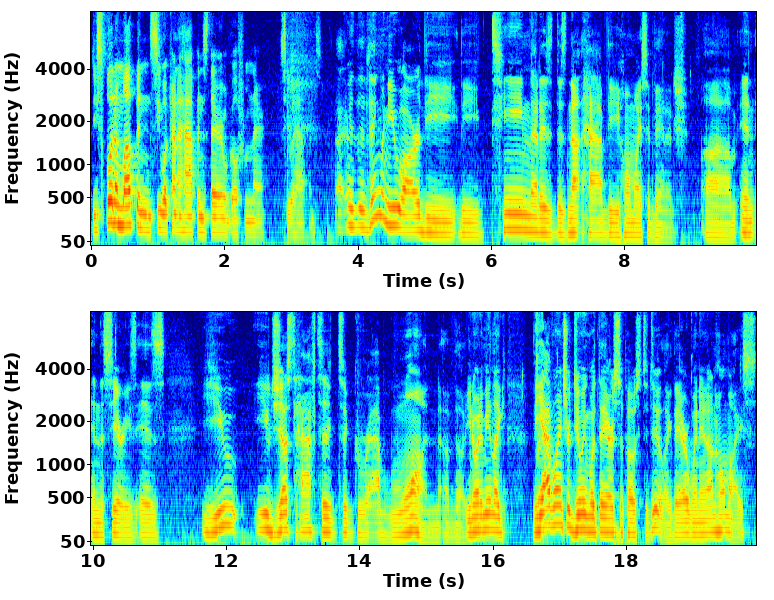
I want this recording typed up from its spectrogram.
you split them up and see what kind of happens there. We'll go from there. See what happens. I mean, the thing when you are the the team that is does not have the home ice advantage um, in in the series is you you just have to to grab one of those. You know what I mean? Like the right. Avalanche are doing what they are supposed to do. Like they are winning on home ice.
